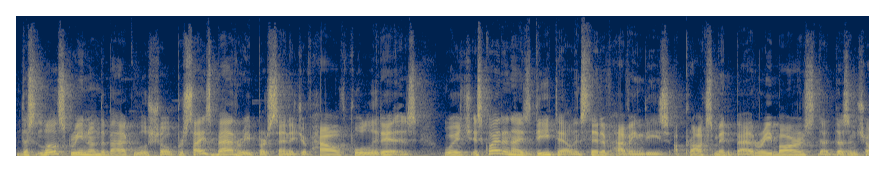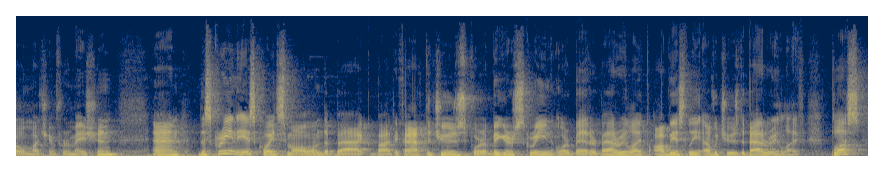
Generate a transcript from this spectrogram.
this little screen on the back will show precise battery percentage of how full it is, which is quite a nice detail instead of having these approximate battery bars that doesn't show much information. And the screen is quite small on the back, but if I have to choose for a bigger screen or better battery life, obviously I would choose the battery life. Plus,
